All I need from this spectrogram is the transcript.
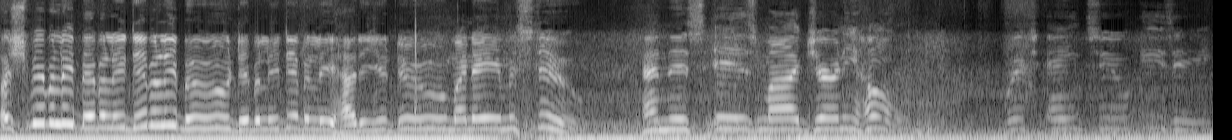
A shmibbly bibbly dibbly boo, dibbly dibbly, how do you do? My name is Stu, and this is my journey home, which ain't too easy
